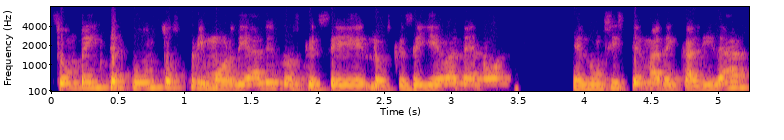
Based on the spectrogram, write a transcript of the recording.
son 20 puntos primordiales los que se, los que se llevan en un, en un sistema de calidad.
